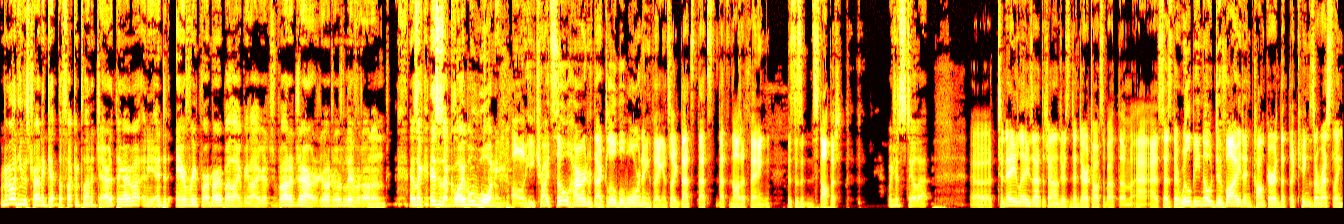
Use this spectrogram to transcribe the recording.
remember when he was trying to get the fucking Planet Jarrett thing over and he ended every promo by like being like, it's Planet Jarrett, you're just living on Mm. it. It was like, this is a global warning. Oh, he tried so hard with that global warning thing. It's like that's that's that's not a thing. This isn't stop it. We should steal that. Uh, Tenay lays out the challengers, and then Jarrett talks about them. Uh, says there will be no divide and conquer, and that the Kings of Wrestling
